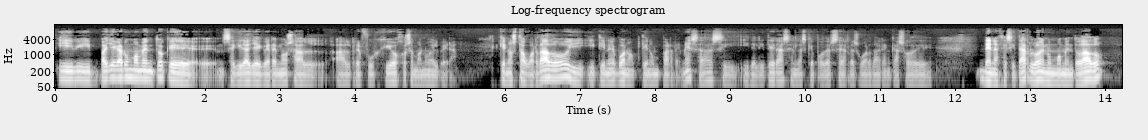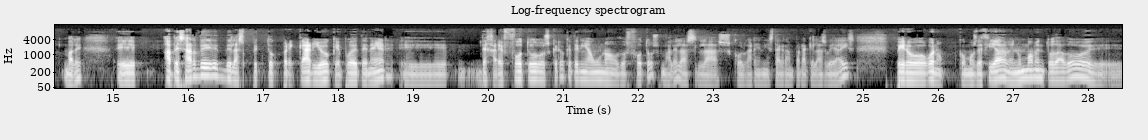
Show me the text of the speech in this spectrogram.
y va a llegar un momento que eh, enseguida llegaremos al, refugio José Manuel Vera que no está guardado y, tiene, bueno, tiene un par de mesas y, de literas en las que poderse resguardar en caso de, necesitarlo en un momento dado, ¿vale? Eh, a pesar del aspecto precario que puede tener, eh, dejaré fotos, creo que tenía una o dos fotos, ¿vale? Las, las colgaré en Instagram para que las veáis. Pero bueno, como os decía, en un momento dado, eh,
